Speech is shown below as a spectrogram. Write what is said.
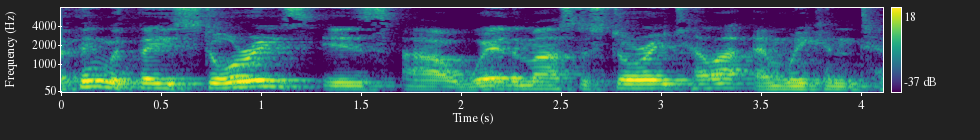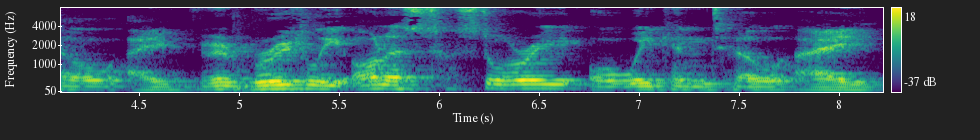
the thing with these stories is uh, we're the master storyteller and we can tell a brutally honest story or we can tell a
